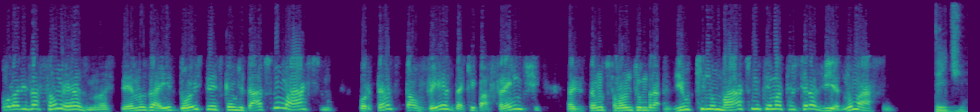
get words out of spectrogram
polarização mesmo. Nós temos aí dois, três candidatos no máximo. Portanto, talvez daqui para frente, nós estamos falando de um Brasil que no máximo tem uma terceira via, no máximo. Entendi.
